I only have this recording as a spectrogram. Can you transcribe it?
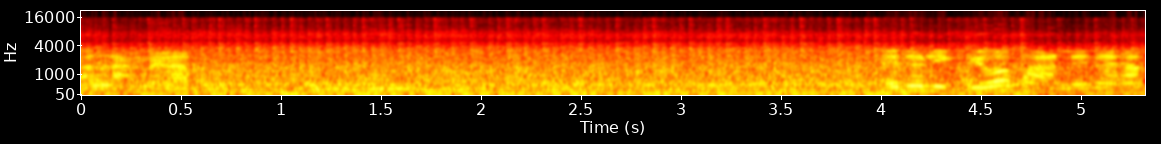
อันหลังนะครับไฮดรอ ลิกถือว่าผ่านเลยนะครับ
